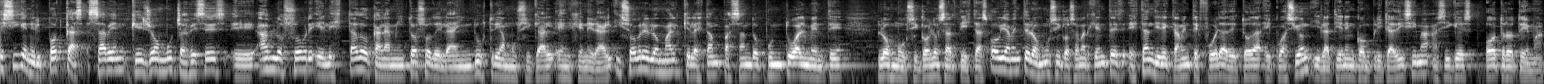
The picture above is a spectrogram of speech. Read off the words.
Que siguen el podcast saben que yo muchas veces eh, hablo sobre el estado calamitoso de la industria musical en general y sobre lo mal que la están pasando puntualmente los músicos, los artistas. Obviamente los músicos emergentes están directamente fuera de toda ecuación y la tienen complicadísima, así que es otro tema.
